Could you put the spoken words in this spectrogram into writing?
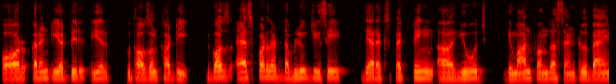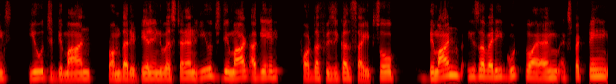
for current year till year 2030, because as per the WGC, they are expecting a huge demand from the central banks, huge demand from the retail investor, and huge demand again for the physical side. So demand is a very good. So I am expecting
